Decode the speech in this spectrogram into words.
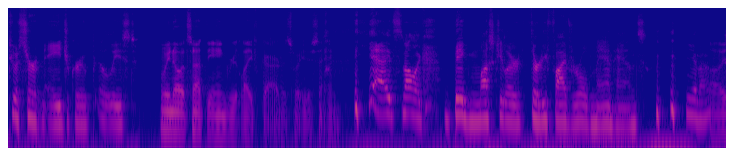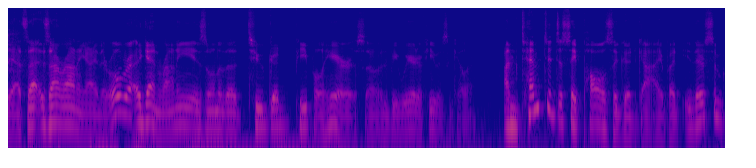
to a certain age group at least. We know it's not the angry lifeguard, is what you're saying. yeah, it's not like big muscular 35 year old man hands, you know. Oh yeah, it's not it's not Ronnie either. Well, again, Ronnie is one of the two good people here, so it'd be weird if he was the killer. I'm tempted to say Paul's a good guy, but there's some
